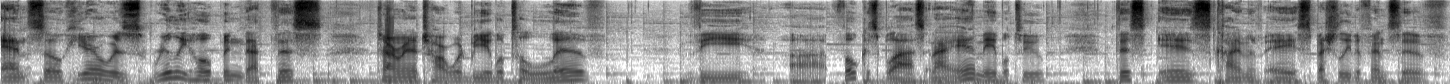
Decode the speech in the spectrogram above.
And so here I was really hoping that this Tyranitar would be able to live the uh, Focus Blast, and I am able to. This is kind of a specially defensive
